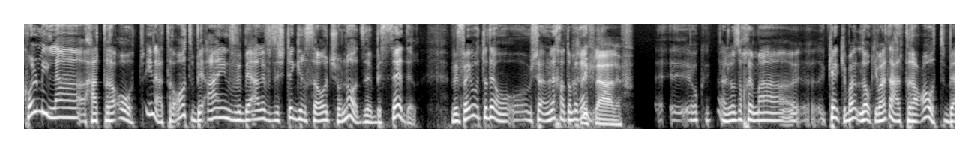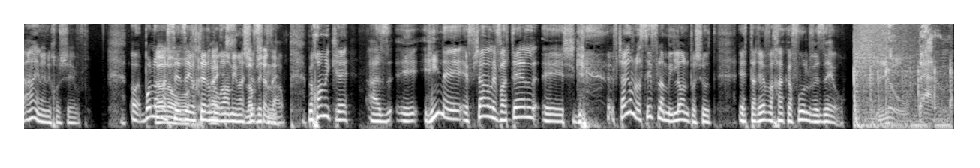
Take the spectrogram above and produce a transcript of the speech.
כל מילה, התראות. הנה, התראות בעין ובאלף זה שתי גרסאות שונות, זה בסדר. ולפעמים, אתה יודע, או- או שאני הולך, אתה אומר, רגע, אוקיי, אני לא זוכר מה... כן, קיבל, לא, קיבלת התראות בעין, אני חושב. אה, בוא לא, לא, נעשה לא, את זה יותר אה, נורא ממה לא שזה משנה. כבר. בכל מקרה, אז אה, הנה, אפשר לבטל, אה, שג... אפשר גם להוסיף למילון פשוט את הרווח הכפול וזהו. Battery.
